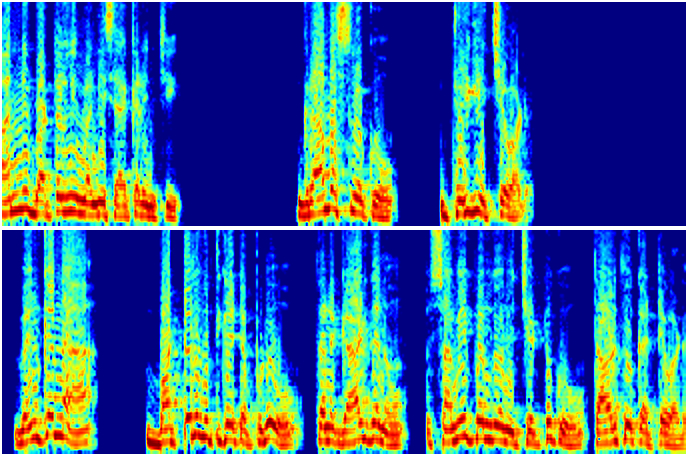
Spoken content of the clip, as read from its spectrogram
అన్ని బట్టల్ని మళ్ళీ సేకరించి గ్రామస్తులకు తిరిగి ఇచ్చేవాడు. వెంకన్న బట్టలు ఉతికేటప్పుడు తన గాడిదను సమీపంలోని చెట్టుకు తాడుతూ కట్టేవాడు.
